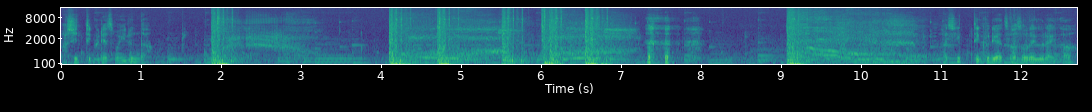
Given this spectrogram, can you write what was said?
走ってくるやつもいるんだ。走ってくるやつはそれぐらいか？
